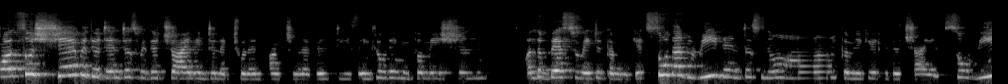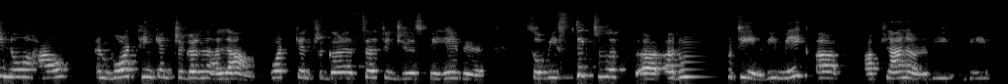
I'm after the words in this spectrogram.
Also share with your dentist with your child intellectual and functional abilities, including information on the best way to communicate so that we dentists know how to communicate with your child. So we know how and what thing can trigger an alarm, what can trigger a self-injurious behavior. So we stick to a, a routine. We make a, a planner. We, we,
